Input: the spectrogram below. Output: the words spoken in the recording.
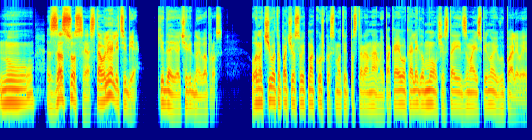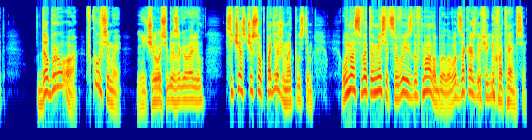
«Ну, засосы оставляли тебе?» Кидаю очередной вопрос. Он от чего-то почесывает макушку, смотрит по сторонам, и пока его коллега молча стоит за моей спиной, выпаливает. «Добро! В курсе мы!» «Ничего себе заговорил!» Сейчас часок подержим и отпустим. У нас в этом месяце выездов мало было, вот за каждую фигню хватаемся.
